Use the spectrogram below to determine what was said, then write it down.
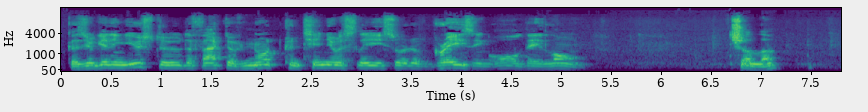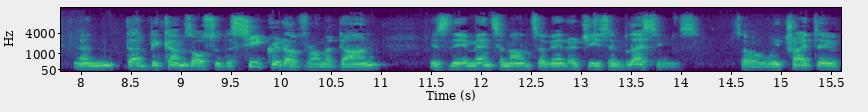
because you're getting used to the fact of not continuously sort of grazing all day long inshaAllah. And that becomes also the secret of Ramadan is the immense amounts of energies and blessings. So we try to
